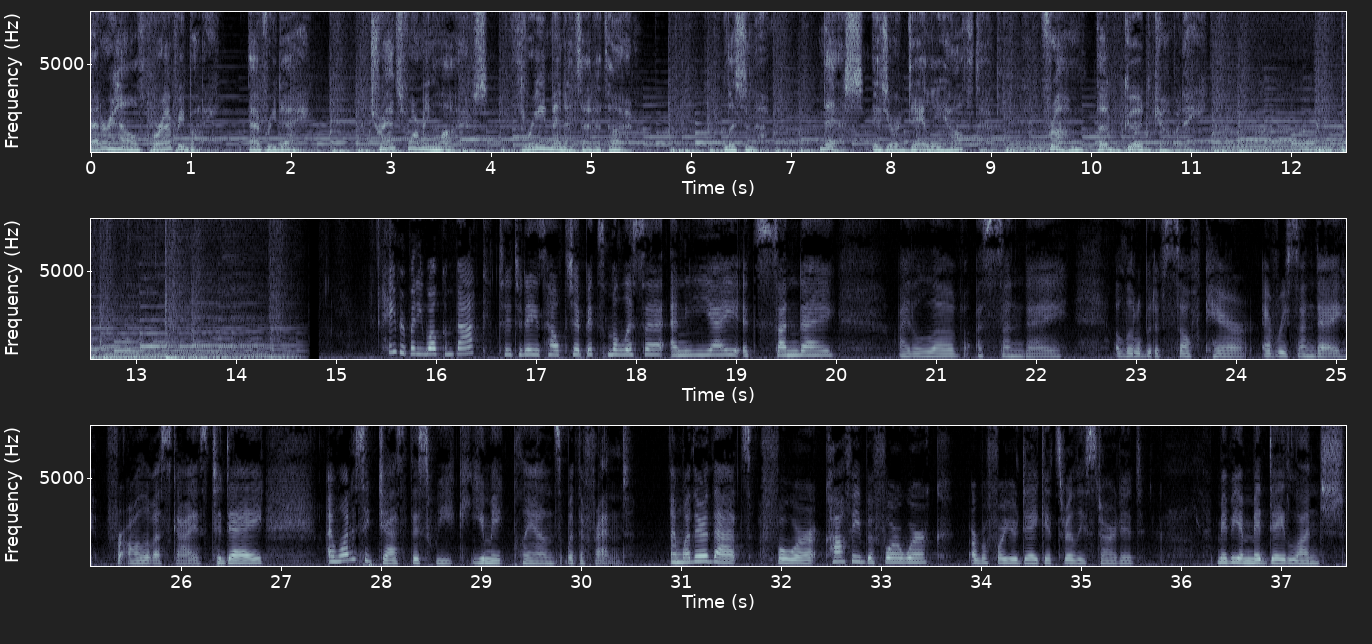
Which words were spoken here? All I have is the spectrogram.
better health for everybody, every day. Transforming lives, three minutes at a time. Listen up. This is your daily health tip from The Good Company. Hey, everybody, welcome back to today's health tip. It's Melissa, and yay, it's Sunday. I love a Sunday, a little bit of self care every Sunday for all of us guys. Today, I want to suggest this week you make plans with a friend. And whether that's for coffee before work or before your day gets really started, maybe a midday lunch,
